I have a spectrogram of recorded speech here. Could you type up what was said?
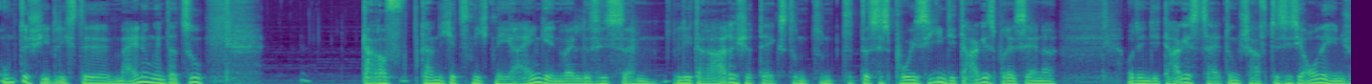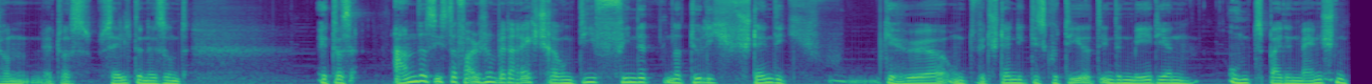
unterschiedlichste Meinungen dazu. Darauf kann ich jetzt nicht näher eingehen, weil das ist ein literarischer Text und, und dass es Poesie in die Tagespresse einer oder in die Tageszeitung schafft, das ist ja ohnehin schon etwas Seltenes und etwas anders ist der Fall schon bei der Rechtschreibung. Die findet natürlich ständig Gehör und wird ständig diskutiert in den Medien und bei den Menschen.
